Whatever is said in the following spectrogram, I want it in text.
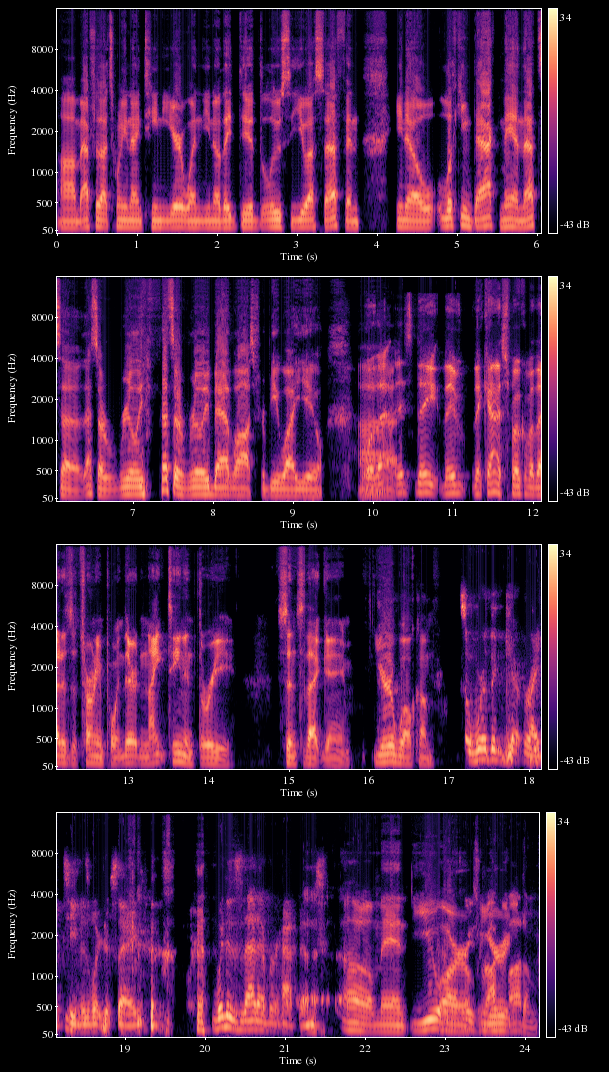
um, after that 2019 year when you know they did lose the USF and you know looking back man that's a that's a really that's a really bad loss for BYU. Well, that is they they they kind of spoke about that as a turning point. They're 19 and 3 since that game. You're welcome. So we're the get right team is what you're saying. when has that ever happened? Uh, oh man, you are you're bottom.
